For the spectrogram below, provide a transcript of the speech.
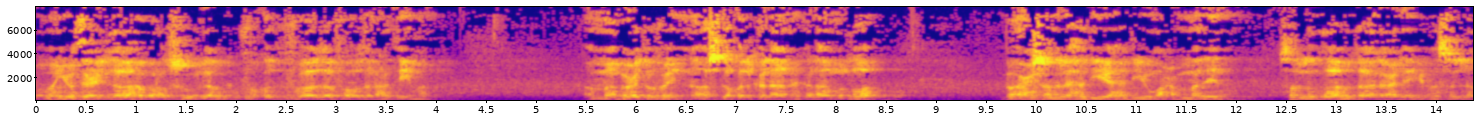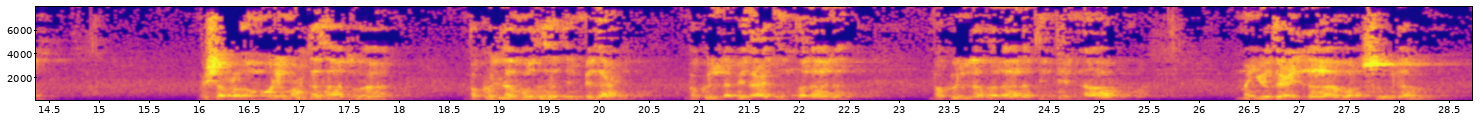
ومن يطع الله ورسوله فقد فاز فوزا عظيما. أما بعد فإن أصدق الكلام كلام الله وأحسن الهدي هدي محمد صلى الله تعالى عليه وسلم. وشر الأمور محدثاتها وكل محدثة بدعة وكل بدعة ضلالة وكل ضلالة في النار. من يطع الله ورسوله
